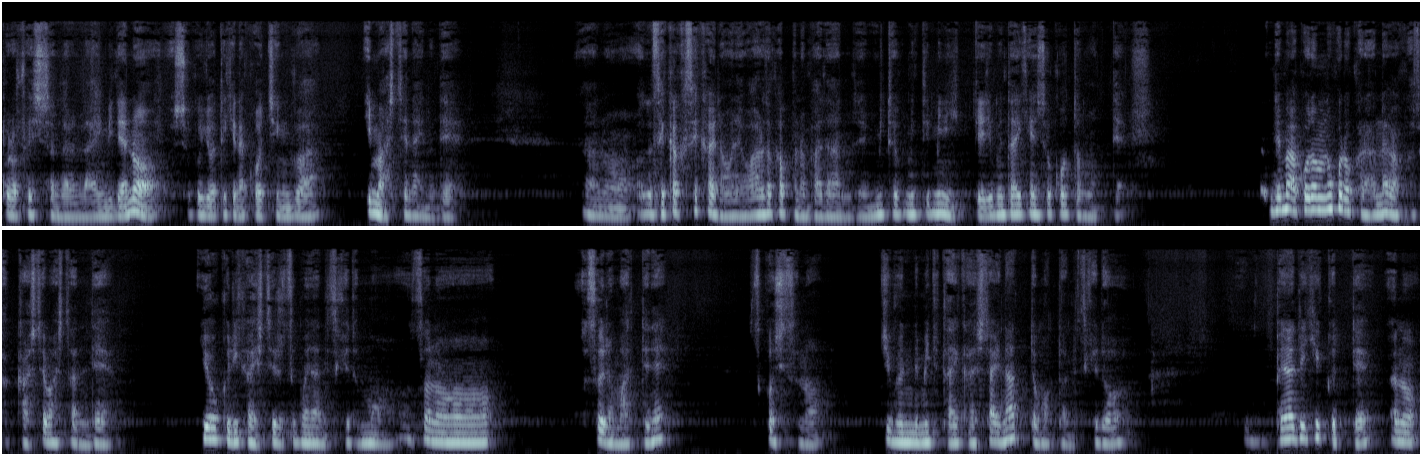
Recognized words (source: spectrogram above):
プロフェッショナルな意味での職業的なコーチングは今してないので、あの、せっかく世界のね、ワールドカップの場なので、見て、見て、見に行って自分体験しとこうと思って、で、まあ子供の頃から長くサッカーしてましたんで、よく理解してるつもりなんですけども、その、そういうのもあってね、少しその、自分で見て大会したいなって思ったんですけど、ペナルティキックって、あの、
